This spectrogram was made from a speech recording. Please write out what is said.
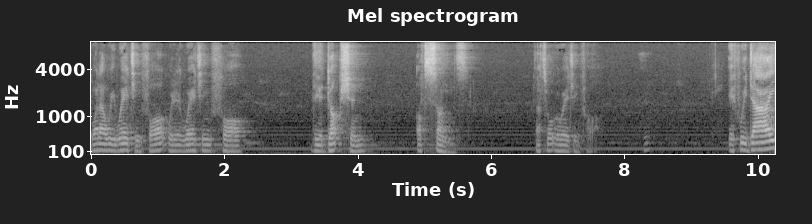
What are we waiting for? We are waiting for the adoption of sons. That's what we're waiting for. If we die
